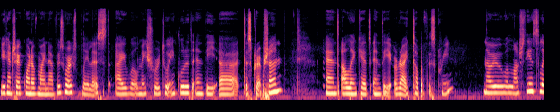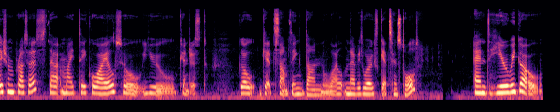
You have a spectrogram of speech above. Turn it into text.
you can check one of my Navisworks playlists. I will make sure to include it in the uh, description and I'll link it in the right top of the screen. Now we will launch the installation process. That might take a while, so you can just go get something done while Navisworks gets installed. And here we go.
